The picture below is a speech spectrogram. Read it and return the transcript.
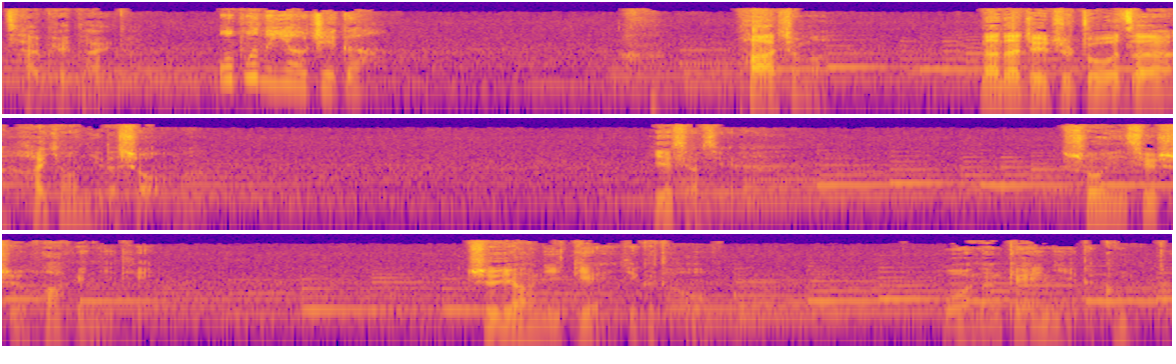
才配戴的。我不能要这个，怕什么？难道这只镯子还咬你的手吗？叶小姐，说一句实话给你听：只要你点一个头，我能给你的更多。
